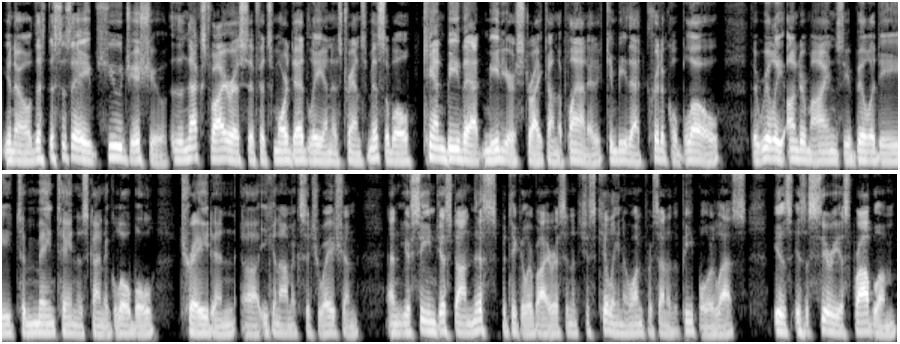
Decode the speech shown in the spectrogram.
you know, this, this is a huge issue. The next virus, if it's more deadly and is transmissible, can be that meteor strike on the planet. It can be that critical blow that really undermines the ability to maintain this kind of global trade and uh, economic situation. And you're seeing just on this particular virus, and it's just killing 1% of the people or less, is, is a serious problem.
